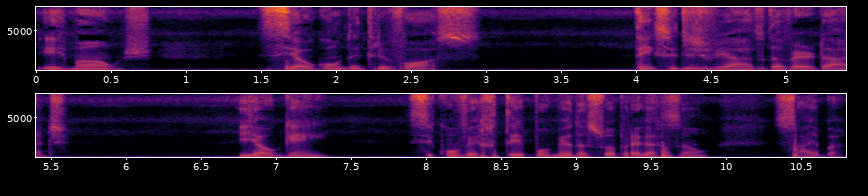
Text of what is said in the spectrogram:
Irmãos, se algum dentre vós tem se desviado da verdade, e alguém se converter por meio da sua pregação, saiba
